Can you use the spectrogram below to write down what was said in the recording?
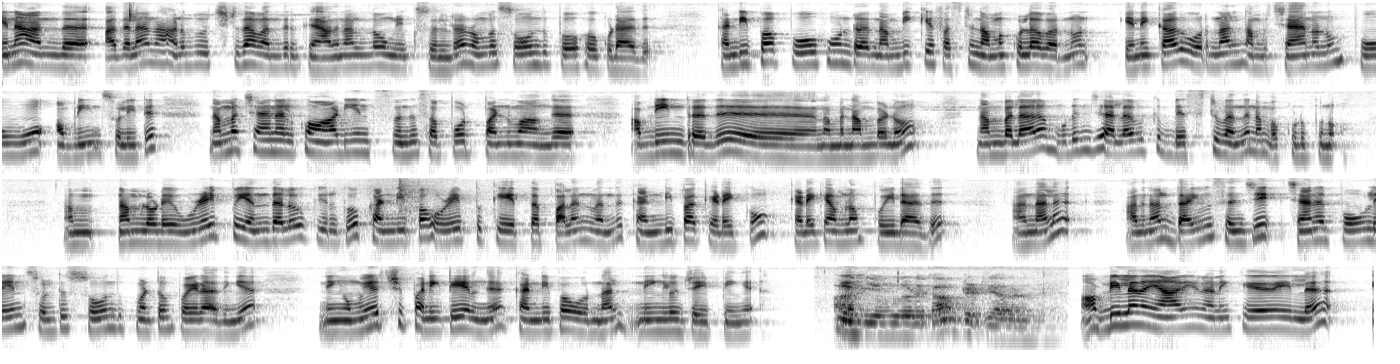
ஏன்னா அந்த அதெல்லாம் நான் அனுபவிச்சுட்டு தான் வந்திருக்கேன். அதனால தான் உங்களுக்கு சொல்கிறேன் ரொம்ப சோர்ந்து போகக்கூடாது. கண்டிப்பாக போகுன்ற நம்பிக்கை ஃபஸ்ட்டு நமக்குள்ளே வரணும். என்னைக்காவது ஒரு நாள் நம்ம சேனலும் போவோம் அப்படின்னு சொல்லிட்டு நம்ம சேனலுக்கும் ஆடியன்ஸ் வந்து சப்போர்ட் பண்ணுவாங்க அப்படின்றது நம்ம நம்பணும். நம்மளால் முடிஞ்ச அளவுக்கு பெஸ்ட்டு வந்து நம்ம கொடுக்கணும். நம் நம்மளுடைய உழைப்பு எந்த அளவுக்கு இருக்கோ கண்டிப்பாக உழைப்புக்கு ஏற்ற பலன் வந்து கண்டிப்பாக கிடைக்கும். கிடைக்காமலாம் போயிடாது. அதனால் அதனால் தயவு செஞ்சு சேனல் போகலேன்னு சொல்லிட்டு சோர்ந்து மட்டும் போயிடாதீங்க. நீங்கள் முயற்சி பண்ணிகிட்டே இருங்க. கண்டிப்பாக ஒரு நாள் நீங்களும் ஜெயிப்பீங்க. அப்படிலாம் நான் யாரையும் நினைக்கவே இல்லை.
